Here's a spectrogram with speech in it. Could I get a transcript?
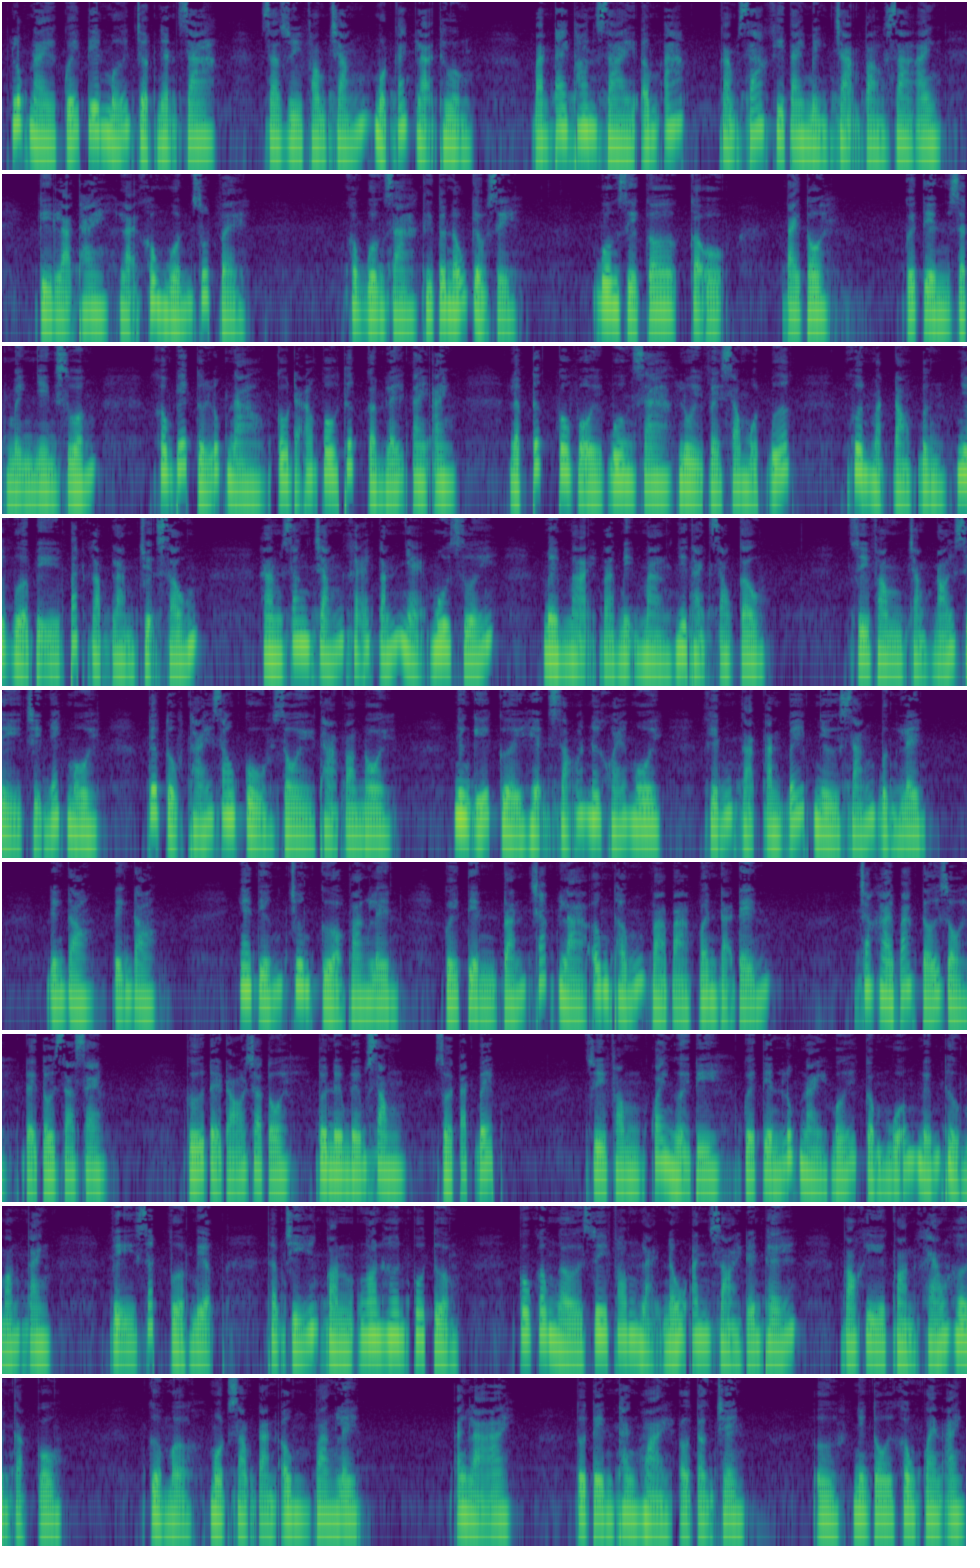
Lúc này Quế Tiên mới chợt nhận ra, da Duy phòng trắng một cách lạ thường. Bàn tay thon dài ấm áp, cảm giác khi tay mình chạm vào da anh. Kỳ lạ thay lại không muốn rút về. Không buông ra thì tôi nấu kiểu gì? Buông gì cơ, cậu? Tay tôi. Quế Tiên giật mình nhìn xuống. Không biết từ lúc nào cô đã vô thức cầm lấy tay anh. Lập tức cô vội buông ra lùi về sau một bước. Khuôn mặt đỏ bừng như vừa bị bắt gặp làm chuyện xấu. Hàm răng trắng khẽ cắn nhẹ môi dưới mềm mại và mịn màng như thành rau câu. Duy Phong chẳng nói gì chỉ nhếch môi, tiếp tục thái rau củ rồi thả vào nồi. Nhưng ý cười hiện rõ nơi khóe môi, khiến cả căn bếp như sáng bừng lên. Đính đo, đính đo. Nghe tiếng chuông cửa vang lên, Quế Tiền đoán chắc là ông Thống và bà Vân đã đến. Chắc hai bác tới rồi, để tôi ra xem. Cứ để đó cho tôi, tôi nêm nếm xong rồi tắt bếp. Duy Phong quay người đi, Quế Tiên lúc này mới cầm muỗng nếm thử món canh. Vị rất vừa miệng, thậm chí còn ngon hơn cô tưởng. Cô không ngờ Duy Phong lại nấu ăn giỏi đến thế, có khi còn khéo hơn cả cô. Cửa mở, một giọng đàn ông vang lên. Anh là ai? Tôi tên Thanh Hoài ở tầng trên. Ừ, nhưng tôi không quen anh.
